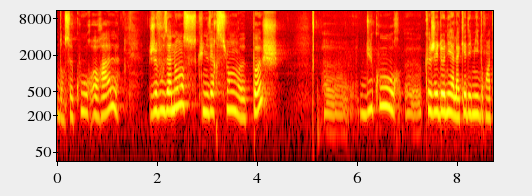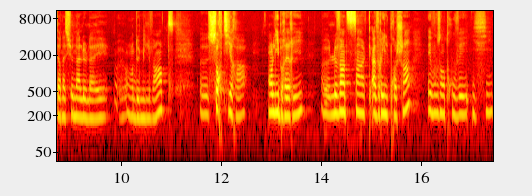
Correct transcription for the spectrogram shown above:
dans ce cours oral, je vous annonce qu'une version euh, poche euh, du cours euh, que j'ai donné à l'Académie de droit international de la Haye en 2020 sortira en librairie le 25 avril prochain et vous en trouvez ici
